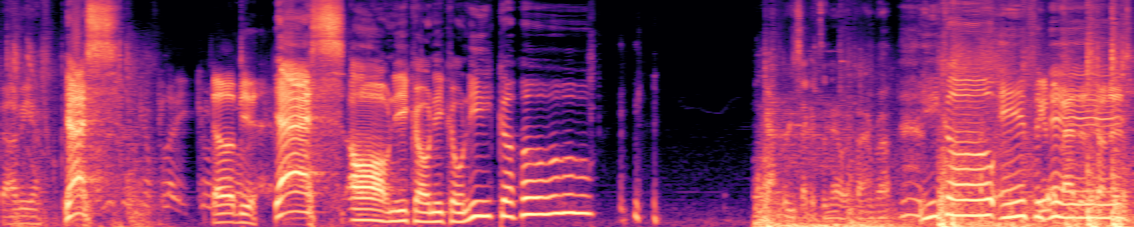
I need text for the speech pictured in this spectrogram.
W. Yes! W. Yes! Oh, Nico, Nico, Nico. Got three seconds to nail it time, bro. Nico Look at how bad this gun Infinite.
